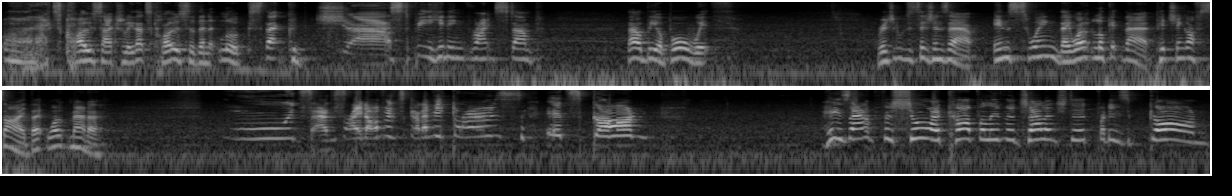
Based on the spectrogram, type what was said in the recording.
Oh, that's close, actually. That's closer than it looks. That could just be hitting right stump. That would be a ball width. Original decision's out. In swing, they won't look at that. Pitching offside, that won't matter. Ooh, it's outside off. It's gonna be close. It's gone. He's out for sure. I can't believe they challenged it, but he's gone.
